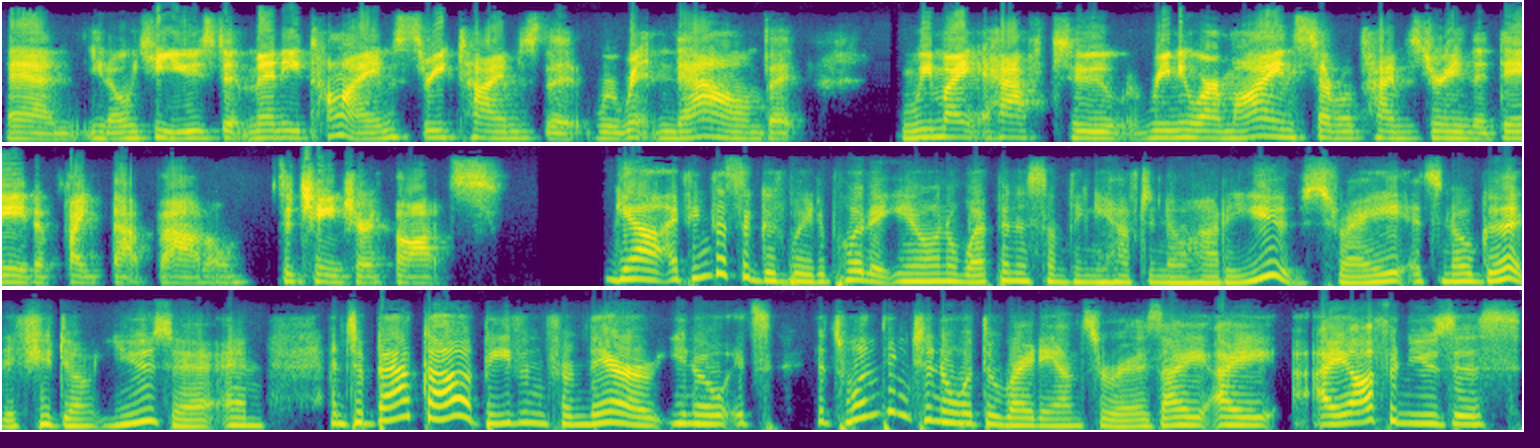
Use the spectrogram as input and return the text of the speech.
And, you know, he used it many times, three times that were written down, but we might have to renew our minds several times during the day to fight that battle, to change our thoughts. Yeah, I think that's a good way to put it. You know, and a weapon is something you have to know how to use, right? It's no good if you don't use it. And and to back up even from there, you know, it's it's one thing to know what the right answer is. I I I often use this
